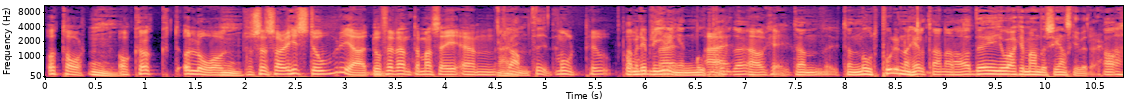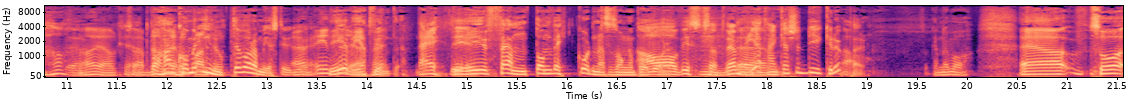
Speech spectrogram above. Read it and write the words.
och torrt Mm. och högt och lågt. Och sen sa du historia, då förväntar man sig en Framtid. motpol. Ja, men det blir Nej. ingen motpol Nej. där. Ja, okej. Utan, utan motpol är något helt annat. Ja, det är Joakim Andersén skriver där. Ja. Ja. Så att, och han kommer ihop inte vara med i studion. Ja, inte Det vet vi inte. Nej, Det är ju 15 veckor den här säsongen pågår. Ja visst, så att vem vet, Eh, han kanske dyker upp här. Så kan det vara. Eh, så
